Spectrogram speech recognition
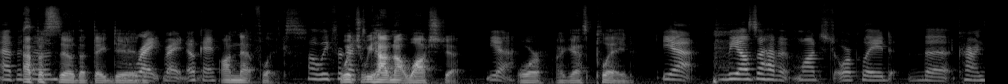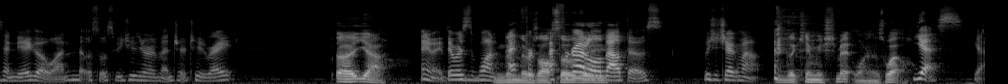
episode. episode that they did Right. Right. Okay. on Netflix, Oh, we forgot. which we have not watched yet, Yeah. or I guess played. Yeah. We also haven't watched or played the Carmen Sandiego one that was supposed to be Choose Your Own Adventure too, right? Uh, yeah, Anyway, there was one. And then I, there's for- also I forgot all about those. We should check them out. the Kimmy Schmidt one as well. yes. Yeah.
